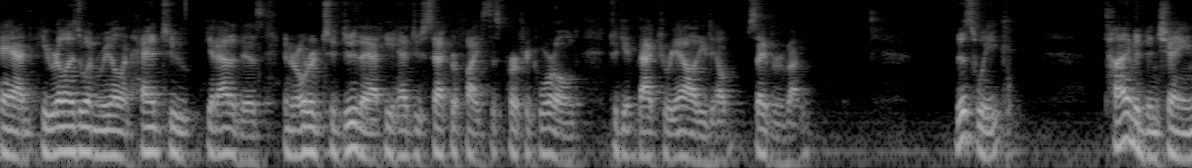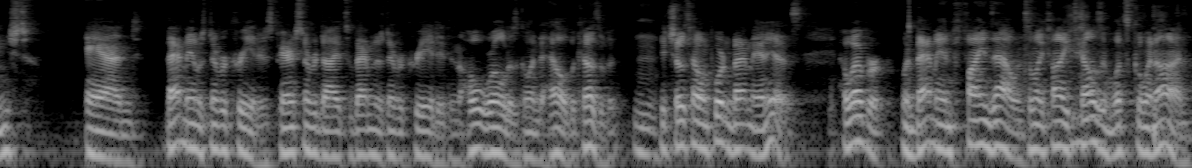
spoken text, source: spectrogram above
And he realized it wasn't real and had to get out of this. And in order to do that, he had to sacrifice this perfect world to get back to reality to help save everybody. This week, time had been changed, and Batman was never created. His parents never died, so Batman was never created, and the whole world is going to hell because of it. Mm. It shows how important Batman is. However, when Batman finds out, when somebody finally tells him what's going on,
